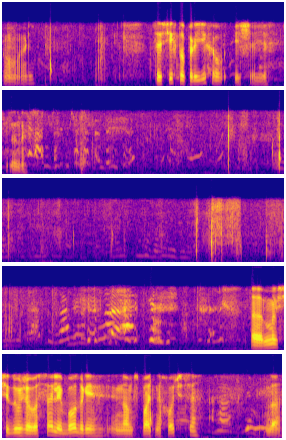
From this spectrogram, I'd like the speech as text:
Комарі. Це всі, хто приїхав, і ще є Денис. Е, Ми всі дуже веселі, бодрі, і нам спати не хочеться. Да.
